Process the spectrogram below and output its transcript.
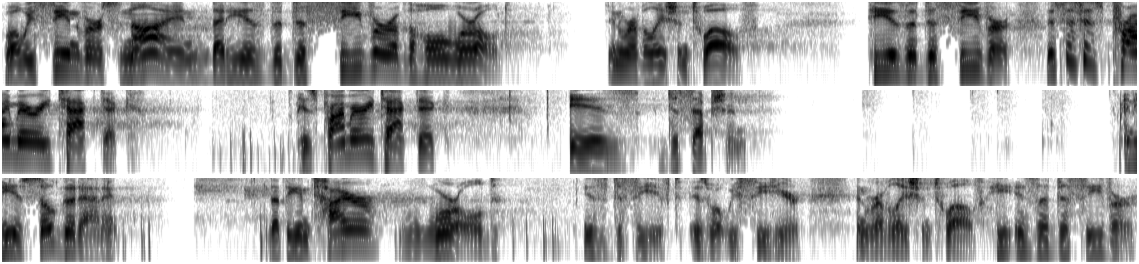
Well, we see in verse 9 that he is the deceiver of the whole world in Revelation 12. He is a deceiver. This is his primary tactic. His primary tactic is deception. And he is so good at it that the entire world is deceived, is what we see here in Revelation 12. He is a deceiver.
